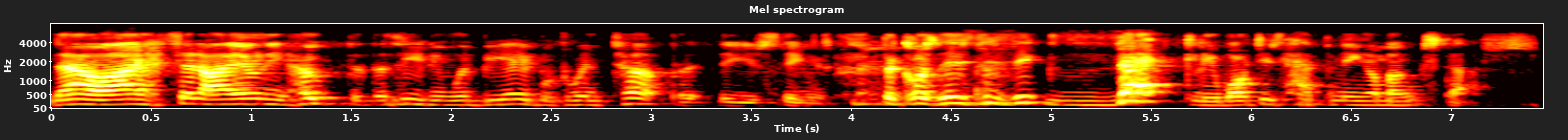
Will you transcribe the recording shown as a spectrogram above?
Now, I said I only hoped that this evening would be able to interpret these things, because this is exactly what is happening amongst us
